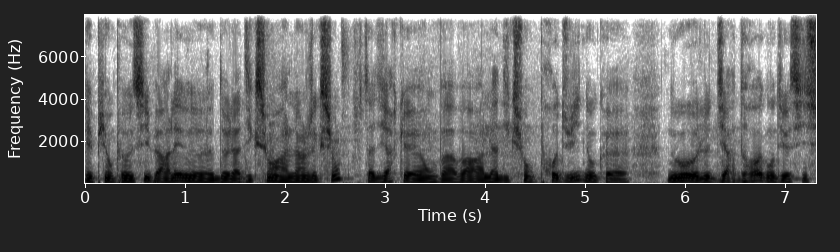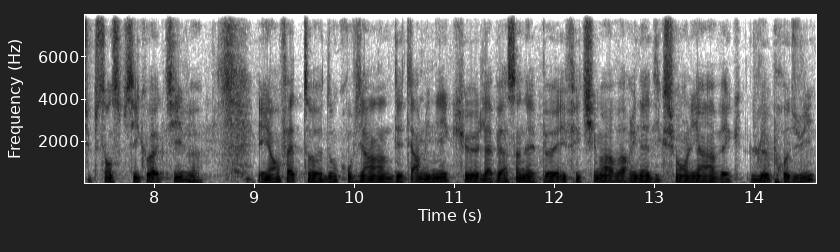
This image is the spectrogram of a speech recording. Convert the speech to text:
Et puis on peut aussi parler euh, de l'addiction à l'injection, c'est-à-dire qu'on va avoir l'addiction au produit. Donc euh, nous, au lieu de dire drogue, on dit aussi substance psychoactive. Et en fait, euh, donc on vient déterminer que la personne, elle peut effectivement avoir une addiction en lien avec le produit,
